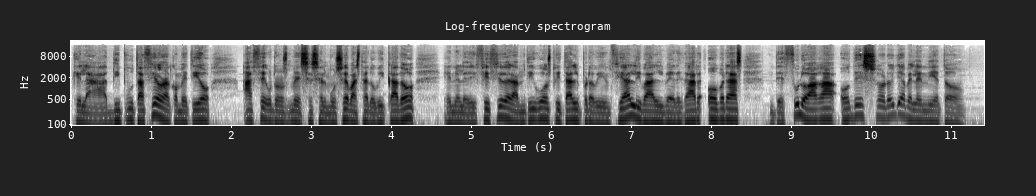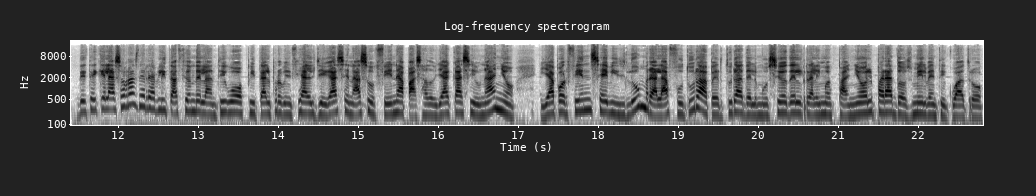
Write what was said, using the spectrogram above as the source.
que la Diputación acometió hace unos meses. El museo va a estar ubicado en el edificio del antiguo Hospital Provincial y va a albergar obras de Zuloaga o de Sorolla Belén Nieto. Desde que las obras de rehabilitación del antiguo hospital provincial llegasen a su fin ha pasado ya casi un año y ya por fin se vislumbra la futura apertura del Museo del Realismo Español para 2024.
